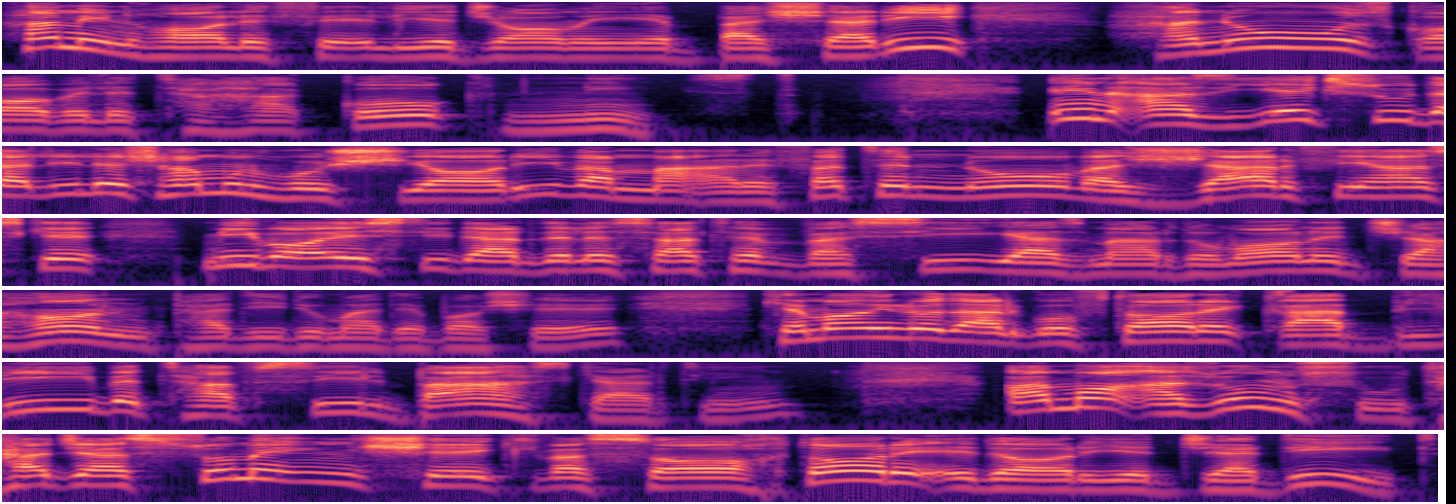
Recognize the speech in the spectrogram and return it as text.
همین حال فعلی جامعه بشری هنوز قابل تحقق نیست. این از یک سو دلیلش همون هوشیاری و معرفت نو و ژرفی است که میبایستی در دل سطح وسیعی از مردمان جهان پدید اومده باشه که ما این رو در گفتار قبلی به تفصیل بحث کردیم. اما از اون سو تجسم این شکل و ساختار اداری جدید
